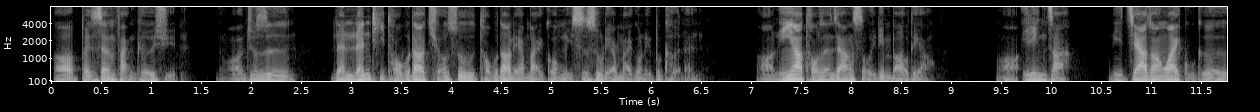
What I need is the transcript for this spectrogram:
哦，本身反科学哦，就是人人体投不到球速，投不到两百公里，时速两百公里不可能哦，你要投成这样，手一定爆掉。哦，一定炸！你加装外骨骼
